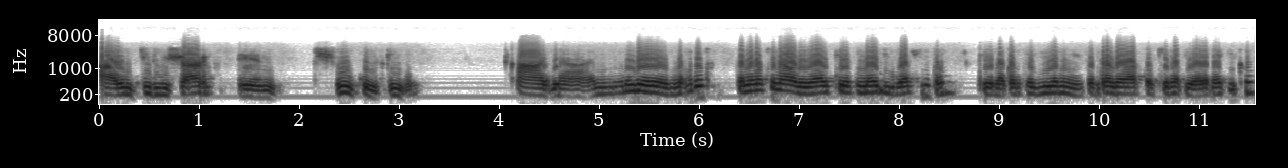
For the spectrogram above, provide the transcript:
a utilizar su cultivo. Ah, ya. Mire, nosotros tenemos una variedad que es Mary Washington, que la conseguí en Central de Abasto aquí en la Ciudad de México.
